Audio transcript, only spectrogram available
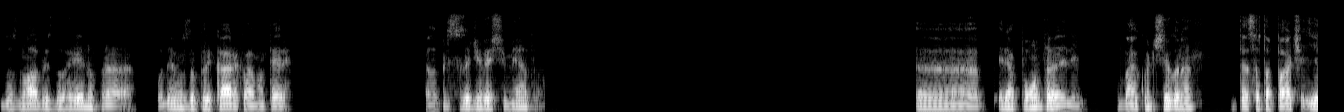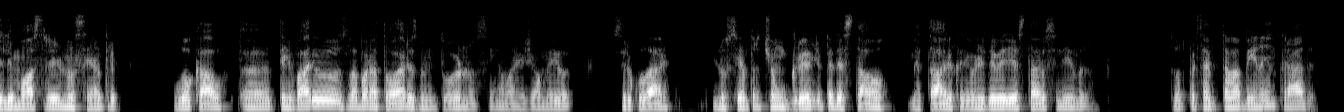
dos nobres do reino para podermos duplicar aquela matéria. Ela precisa de investimento. Ah, ele aponta, ele vai contigo, né? Até certa parte, e ele mostra ele no centro, um local. ah, tem vários laboratórios no entorno, assim, é uma região meio circular. E no centro tinha um grande pedestal metálico ali onde deveria estar o cilindro. Então tu percebe que estava bem na entrada.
